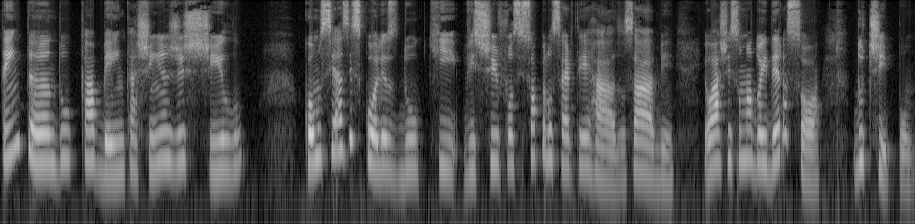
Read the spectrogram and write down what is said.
tentando caber em caixinhas de estilo, como se as escolhas do que vestir fosse só pelo certo e errado, sabe? Eu acho isso uma doideira só. Do tipo,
